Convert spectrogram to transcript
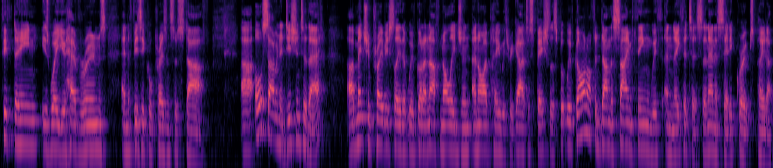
15 is where you have rooms and the physical presence of staff. Uh, also, in addition to that, I mentioned previously that we've got enough knowledge and, and, IP with regard to specialists, but we've gone off and done the same thing with anaesthetists and anaesthetic groups, Peter.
